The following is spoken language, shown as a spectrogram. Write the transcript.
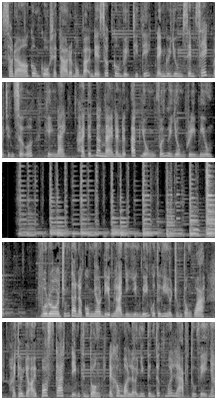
Sau đó, công cụ sẽ tạo ra một bản đề xuất công việc chi tiết để người dùng xem xét và chỉnh sửa. Hiện nay, hai tính năng này đang được áp dụng với người dùng Premium. Vừa rồi chúng ta đã cùng nhau điểm lại những diễn biến của thương hiệu trong tuần qua. Hãy theo dõi podcast điểm tin tuần để không bỏ lỡ những tin tức mới lạ và thú vị nhé.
